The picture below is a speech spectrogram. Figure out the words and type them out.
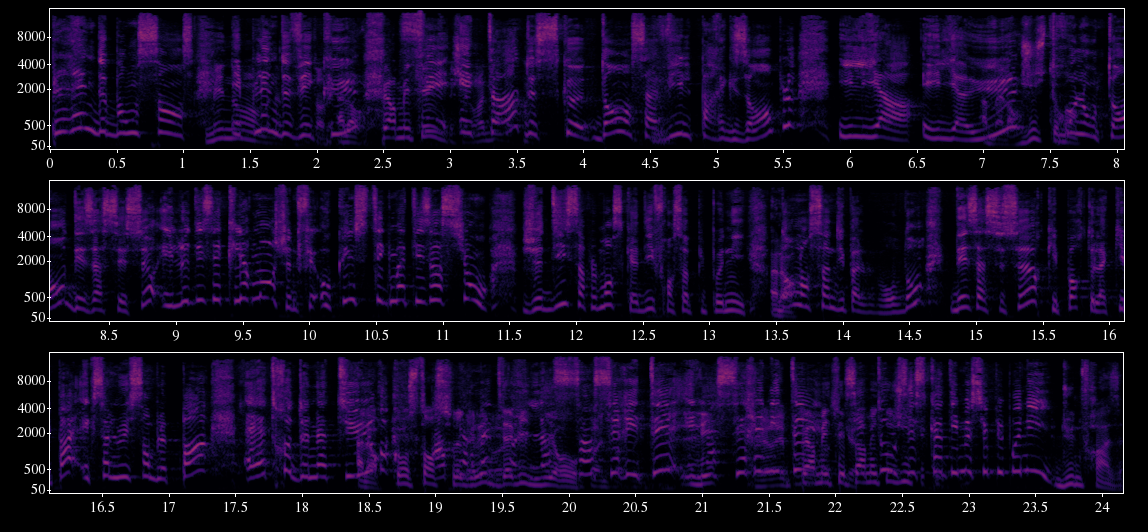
pleine de bon sens et pleine de vécu, fait état de ce que dans sa ville, par exemple, il y a et il y a ah, eu trop longtemps des assesseurs. Il le disait clairement. Je ne fais aucune stigmatisation. Je dis simplement ce qu'a dit François Pupponi dans l'enceinte du Palais Bourbon, des assesseurs qui portent la kippa et que ça ne lui semble pas être de nature Alors, Constance à David la sincérité et la sérénité. Permettez, permettez C'est ce qu'a dit Monsieur Pupponi. D'une phrase.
